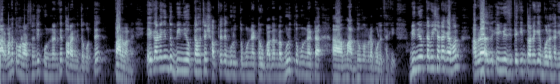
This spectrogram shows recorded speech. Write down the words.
পারবা না, তোমার অর্থনৈতিক উন্নয়নকে ত্বরান্বিত করতে পারবা না। এই কারণে কিন্তু বিনিয়োগটা হচ্ছে সবচেয়ে গুরুত্বপূর্ণ একটা উপাদান বা গুরুত্বপূর্ণ একটা মাধ্যম আমরা বলে থাকি। বিনিয়োগটা বিষয়টা কেমন? আমরা ইংরেজিতে কিন্তু অনেকে বলে থাকি,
